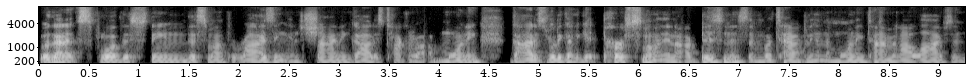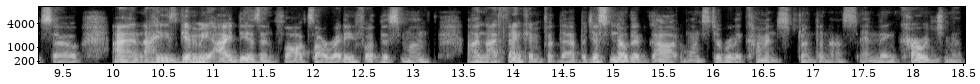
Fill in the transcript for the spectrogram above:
we're going to explore this theme this month, rising and shining. God is talking about morning. God is really going to get personal in our business and what's happening in the morning time in our lives. And so and he's giving me ideas and thoughts already for this month. And I thank him for that. But just know that God wants to really come and strengthen us and the encouragement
